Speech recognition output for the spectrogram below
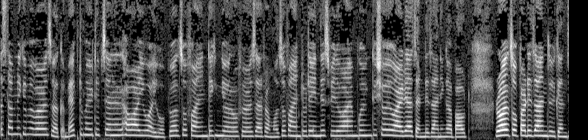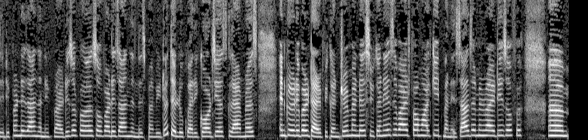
Assalamualaikum viewers, welcome back to my YouTube channel. How are you? I hope you're also fine. Taking care of yourself. I'm also fine. Today in this video, I am going to show you ideas and designing about royal sofa designs. You can see different designs and varieties of royal sofa designs in this video. They look very gorgeous, glamorous, incredible, terrific, and tremendous. You can easily buy it from market. Many styles and varieties of um,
